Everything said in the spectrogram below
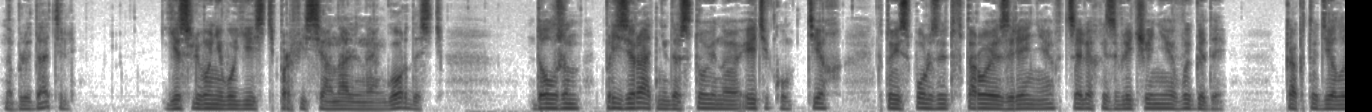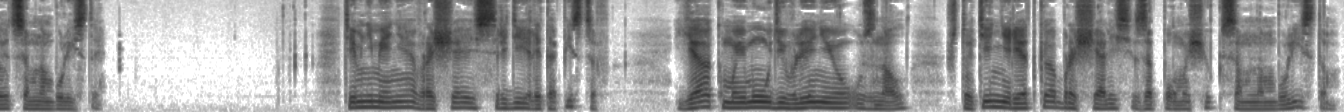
наблюдатель, если у него есть профессиональная гордость, должен презирать недостойную этику тех, кто использует второе зрение в целях извлечения выгоды – как то делают сомнамбулисты. Тем не менее, вращаясь среди летописцев, я, к моему удивлению, узнал, что те нередко обращались за помощью к сомнамбулистам,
